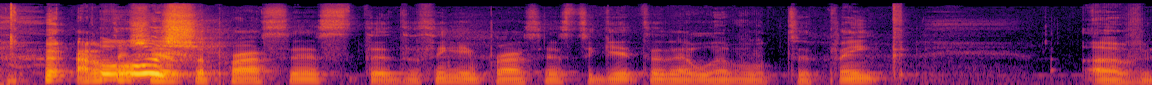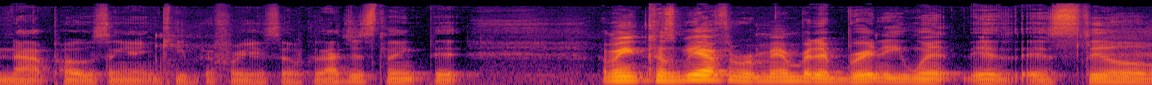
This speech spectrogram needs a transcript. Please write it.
I don't think she has the process, the, the thinking process to get to that level to think of not posting it and keep it for yourself. Because I just think that, I mean, because we have to remember that Britney went is, is still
